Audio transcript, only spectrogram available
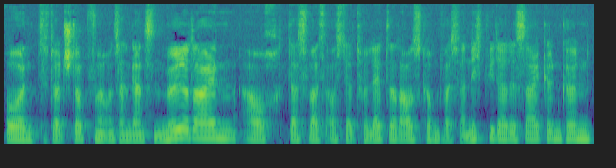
und dort stopfen wir unseren ganzen Müll rein, auch das, was aus der Toilette rauskommt, was wir nicht wieder recyceln können.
